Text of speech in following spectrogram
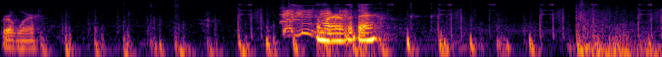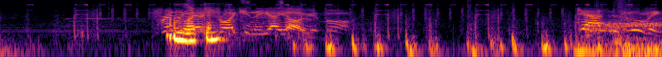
From where? Somewhere over there. Friendly looking. Gas is moving.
